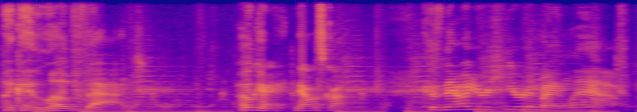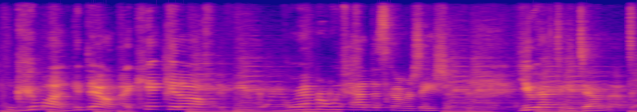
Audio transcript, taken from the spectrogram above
Like, I love that. Okay, now it's gone. Because now you're here in my lap. Come on, get down. I can't get off. If you remember, we've had this conversation. You have to get down though.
